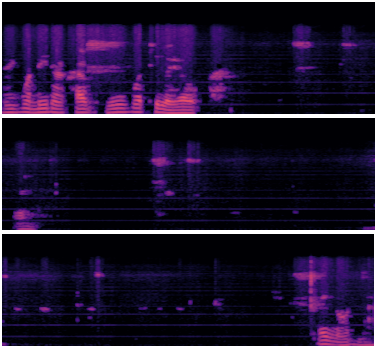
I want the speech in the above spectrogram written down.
ในวดนี้นะครับนี่งวดที่แล้วเออไม่นอนมา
